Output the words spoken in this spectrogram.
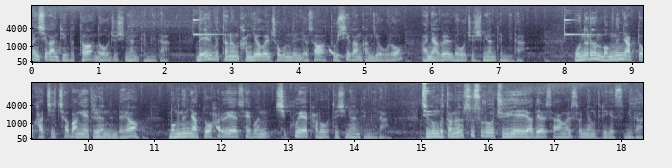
1시간 뒤부터 넣어주시면 됩니다. 내일부터는 간격을 조금 늘려서 2시간 간격으로 안약을 넣어주시면 됩니다. 오늘은 먹는 약도 같이 처방해 드렸는데요. 먹는 약도 하루에 3번 식후에 바로 드시면 됩니다. 지금부터는 수술 후 주의해야 될 사항을 설명드리겠습니다.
